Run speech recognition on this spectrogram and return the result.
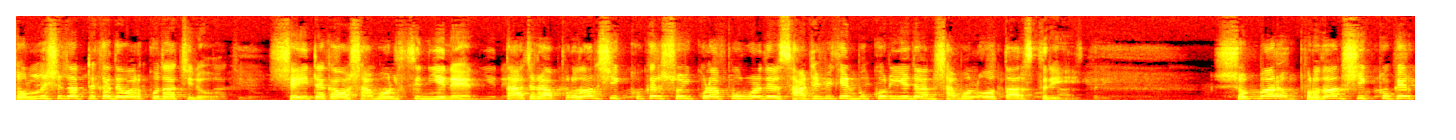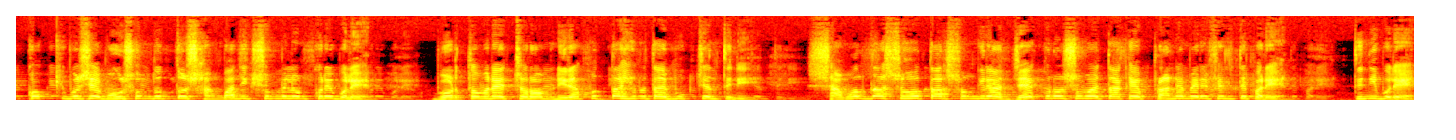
চল্লিশ হাজার টাকা দেওয়ার কথা ছিল। সেই টাকাও শ্যামল সি নিয়ে নেন। তাছাড়া প্রধান শিক্ষকের সই করা পড়ুয়াদের সার্টিফিকেট বুকও নিয়ে যান শ্যামল ও তার স্ত্রী। সোমবার প্রধান শিক্ষকের কক্ষে বসে মৌসুম দত্ত সাংবাদিক সম্মেলন করে বলেন, বর্তমানে চরম নিরাপত্তাহীনতায় ভুগছেন তিনি। শ্যামল দাস সহ তার সঙ্গীরা যে কোনো সময় তাকে প্রাণে মেরে ফেলতে পারেন। তিনি বলেন,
